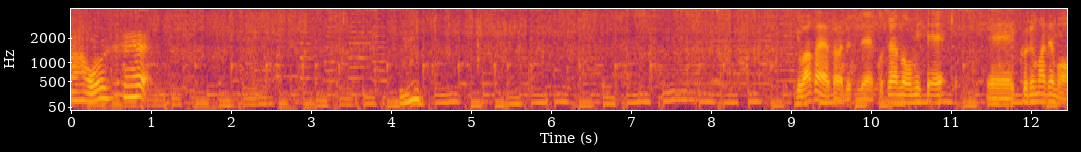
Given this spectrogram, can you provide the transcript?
あおいしい。うん。我が家からですねこちらのお店、えー、車でも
